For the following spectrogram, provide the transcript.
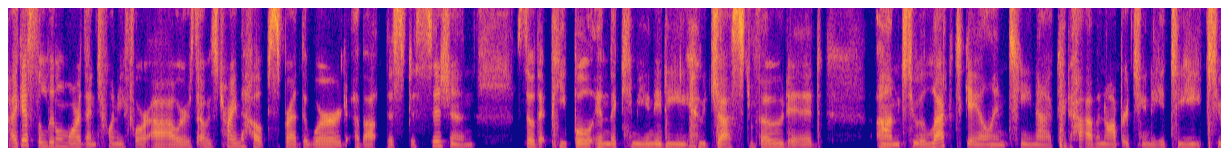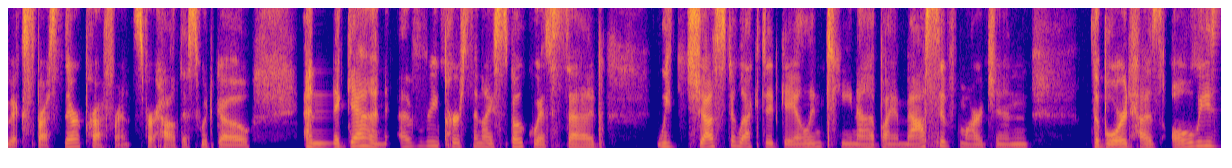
I guess a little more than 24 hours, I was trying to help spread the word about this decision so that people in the community who just voted um, to elect Gail and Tina could have an opportunity to, to express their preference for how this would go. And again, every person I spoke with said, we just elected Gail and Tina by a massive margin. The board has always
